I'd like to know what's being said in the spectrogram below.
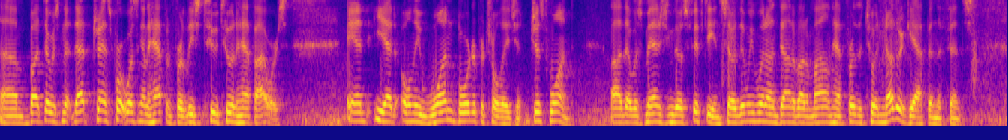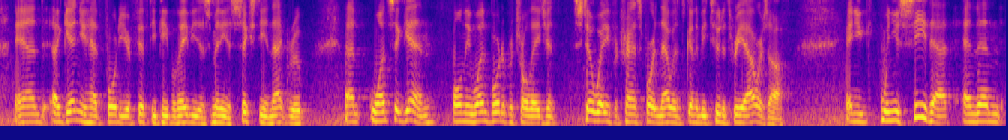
Um, but there was no, that transport wasn't going to happen for at least two two and a half hours, and you had only one border patrol agent, just one. Uh, that was managing those 50. And so then we went on down about a mile and a half further to another gap in the fence. And again, you had 40 or 50 people, maybe as many as 60 in that group and once again, only one Border Patrol agent still waiting for transport, and that was going to be two to three hours off. And you, when you see that, and then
